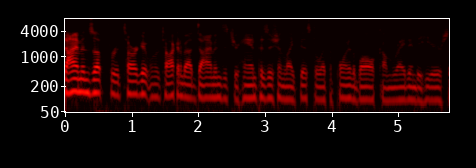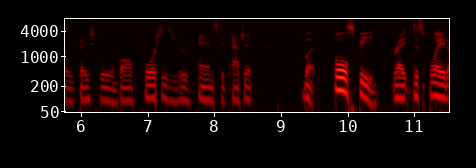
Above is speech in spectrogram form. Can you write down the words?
diamonds up for a target. When we're talking about diamonds, it's your hand position like this to let the point of the ball come right into here. So basically, the ball forces your hands to catch it. but full speed, right? Displayed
